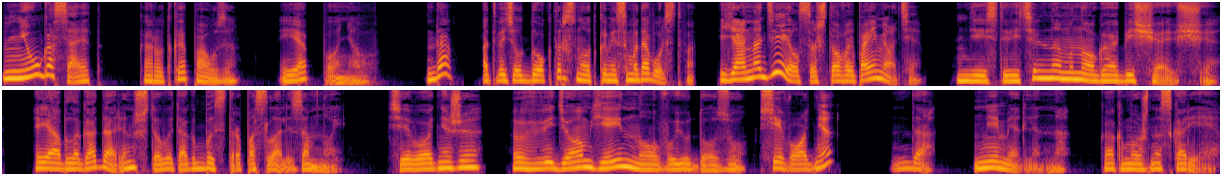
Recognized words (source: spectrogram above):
Не угасает». Короткая пауза. «Я понял». «Да», — ответил доктор с нотками самодовольства. «Я надеялся, что вы поймете. Действительно многообещающе. Я благодарен, что вы так быстро послали за мной. Сегодня же введем ей новую дозу. Сегодня? Да, немедленно, как можно скорее.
